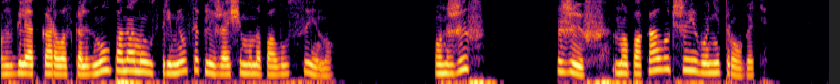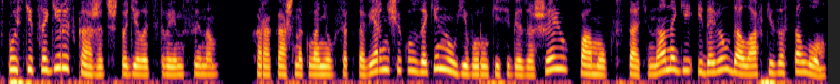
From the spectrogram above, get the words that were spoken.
Взгляд Карла скользнул по нам и устремился к лежащему на полу сыну. «Он жив?» «Жив, но пока лучше его не трогать. Спустится Гир и скажет, что делать с твоим сыном. Харакаш наклонился к тавернщику, закинул его руки себе за шею, помог встать на ноги и довел до лавки за столом,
